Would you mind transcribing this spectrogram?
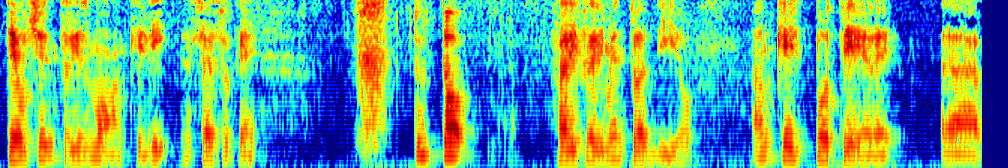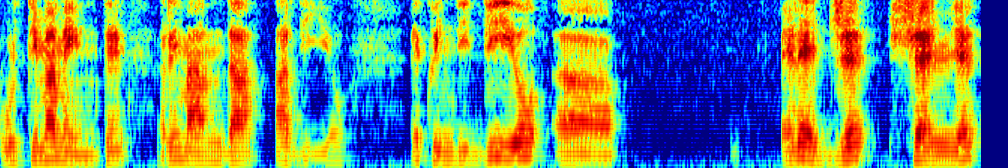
teocentrismo anche lì, nel senso che tutto fa riferimento a Dio. Anche il potere eh, ultimamente rimanda a Dio e quindi Dio eh, elegge, sceglie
